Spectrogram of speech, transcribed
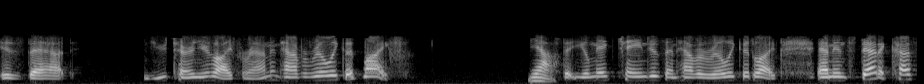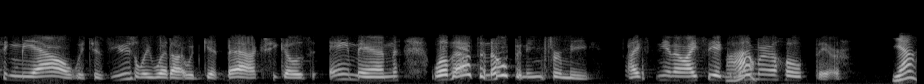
is that you turn your life around and have a really good life. Yeah. That you'll make changes and have a really good life. And instead of cussing me out, which is usually what I would get back, she goes, "Amen." Well, that's an opening for me. I, you know, I see a Wow. glimmer of hope there. Yeah.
